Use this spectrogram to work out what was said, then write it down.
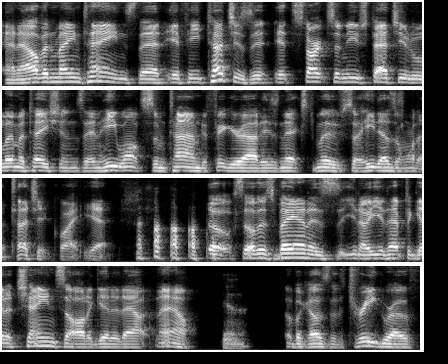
And Alvin maintains that if he touches it, it starts a new statute of limitations, and he wants some time to figure out his next move. So he doesn't want to touch it quite yet. so, so this van is, you know, you'd have to get a chainsaw to get it out now. Yeah. Because of the tree growth.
